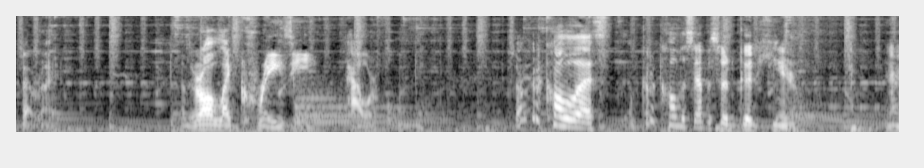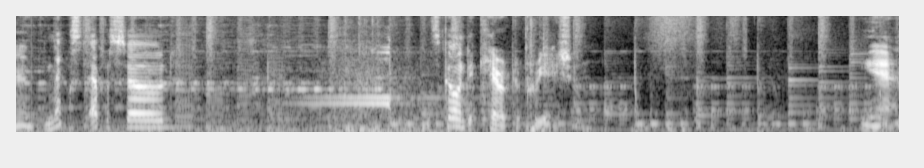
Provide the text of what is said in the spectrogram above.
About right. And they're all, like, crazy powerful. So I'm gonna call this, I'm gonna call this episode good here. And next episode... Let's go into character creation. Yeah,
